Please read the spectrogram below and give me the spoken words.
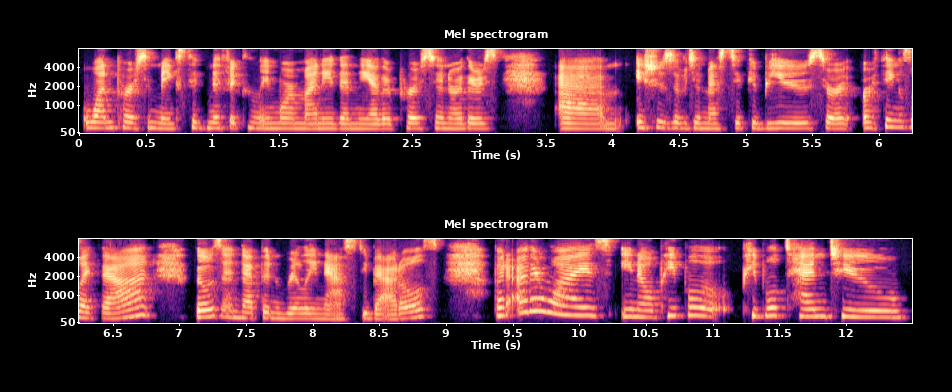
one person makes significantly more money than the other person, or there's um, issues of domestic abuse or, or things like that. Those end up in really nasty battles. But otherwise, you know, people people tend to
